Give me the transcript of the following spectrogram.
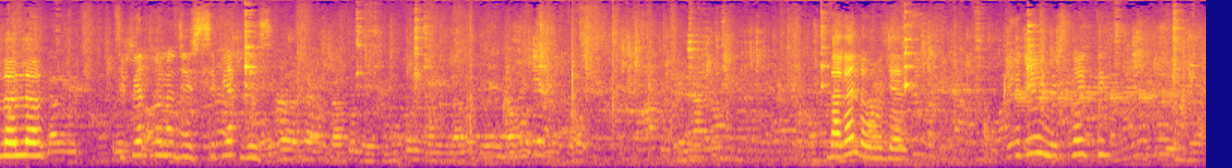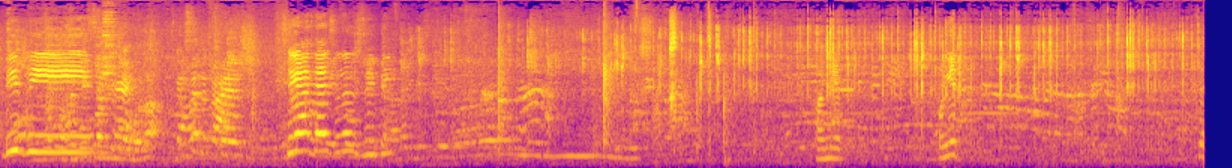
La la. Sipiat ko na Jis, sipiat Jis. Dagan daw mo dyan. Ikaw din mo slide ti. Bibi. Sige, guys, ito si Bibi. Pangit. Pangit.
